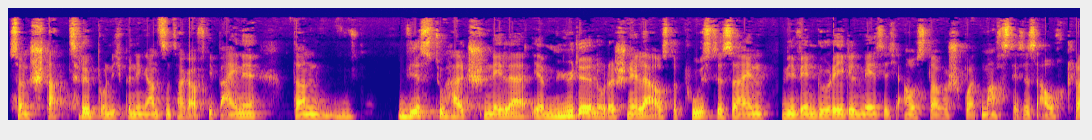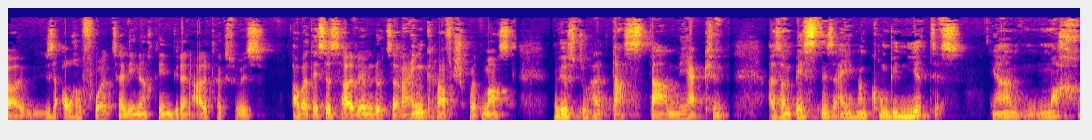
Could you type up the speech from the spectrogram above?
so einen Stadttrip und ich bin den ganzen Tag auf die Beine, dann wirst du halt schneller ermüden oder schneller aus der Puste sein, wie wenn du regelmäßig Ausdauersport machst. Das ist auch klar, ist auch ein Vorteil, je nachdem wie dein Alltag so ist. Aber das ist halt, wenn du jetzt rein Kraftsport machst, wirst du halt das da merken. Also am besten ist eigentlich, man kombiniert es. Ja, mach,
